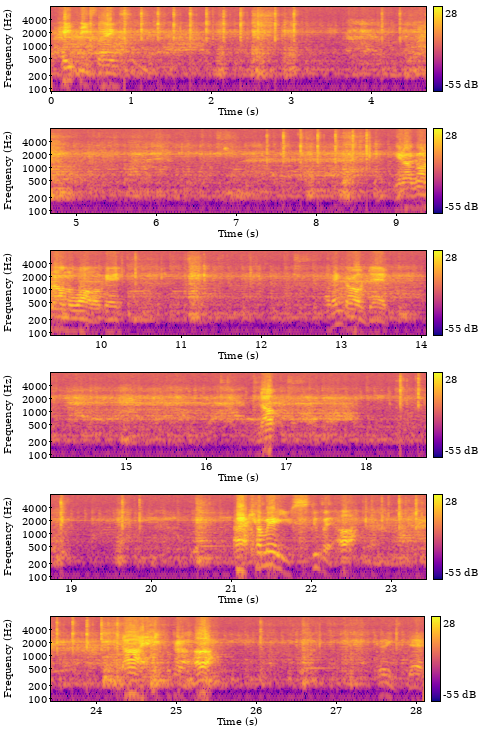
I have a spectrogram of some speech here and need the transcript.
I hate these things. You're not going on the wall, okay? I think they're all dead. Come here, you stupid. Ugh. Die, ah, for crying out. Ugh. Good, he's dead.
